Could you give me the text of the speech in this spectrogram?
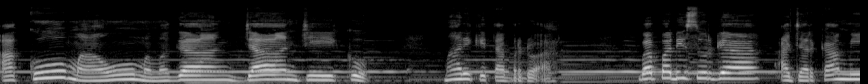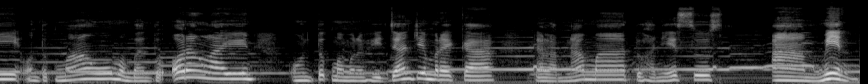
aku mau memegang janjiku. Mari kita berdoa. Bapa di surga, ajar kami untuk mau membantu orang lain untuk memenuhi janji mereka dalam nama Tuhan Yesus. Amin.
